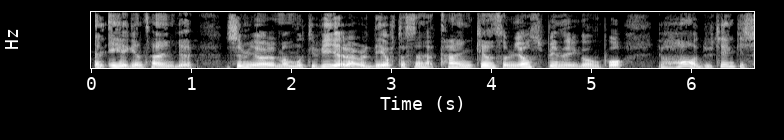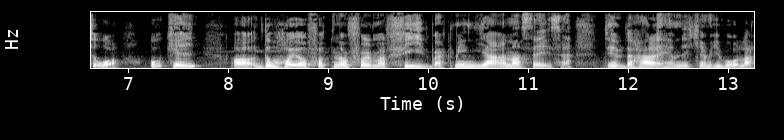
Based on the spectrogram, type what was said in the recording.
en egen tanke som gör att man motiverar och det är oftast den här tanken som jag spinner igång på. Jaha, du tänker så. Okej, okay. ja, då har jag fått någon form av feedback. Min hjärna säger så här. Du, det här ämnet kan vi bolla.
